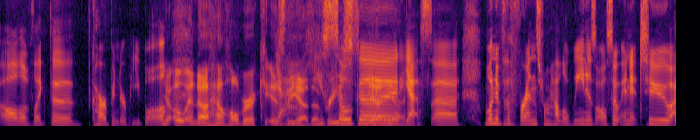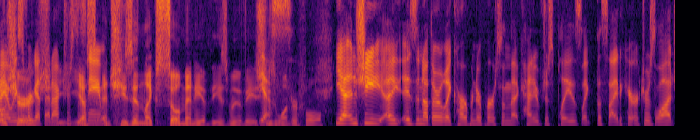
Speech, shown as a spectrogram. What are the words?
all of like the Carpenter people. Yeah. Oh, and uh, Hal Holbrook is Yeah, the uh, the he's priest. so good. Yeah, yeah. Yes. Uh, one of the friends from Halloween is also in it too. I oh, always sure. forget that actress's yes, name. and she's in like so many of these movies. Yes. She's wonderful. Yeah, and she uh, is another like Carpenter person that kind of just plays like the side characters a lot.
